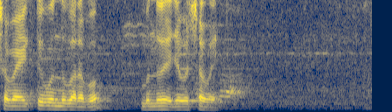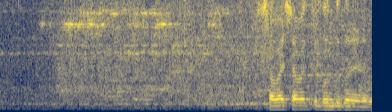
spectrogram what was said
সবাই একটু বন্ধু বাড়াবো, বন্ধু হয়ে যাব সবাই। সবাই সবাইকে বন্ধু করে নেব।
